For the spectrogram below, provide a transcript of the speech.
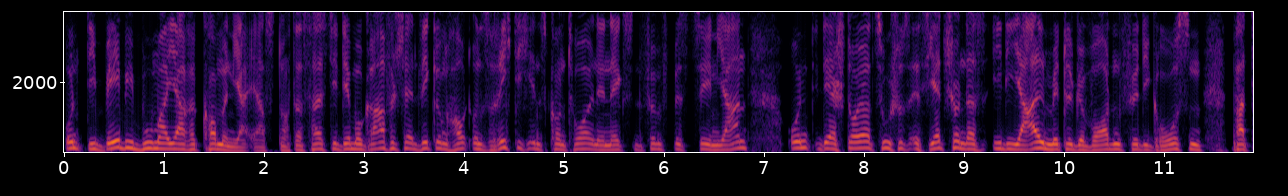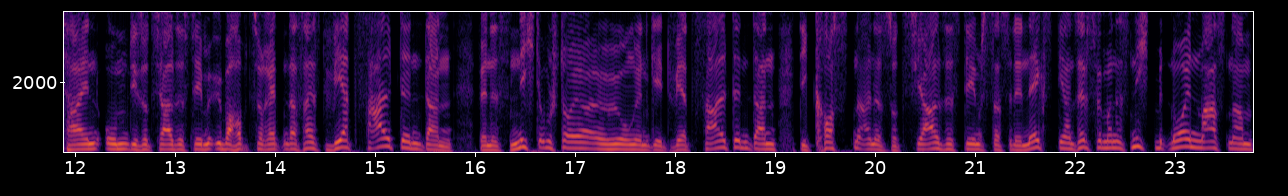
und die Babyboomer-Jahre kommen ja erst noch. Das heißt, die demografische Entwicklung haut uns richtig ins Kontor in den nächsten fünf bis zehn Jahren und der Steuerzuschuss ist jetzt schon das Idealmittel geworden für die großen Parteien, um die Sozialsysteme überhaupt zu retten. Das heißt, wer zahlt denn dann, wenn es nicht um Steuererhöhungen geht, wer zahlt denn dann die Kosten eines Sozialsystems, das in den nächsten Jahren, selbst wenn man es nicht mit neuen Maßnahmen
